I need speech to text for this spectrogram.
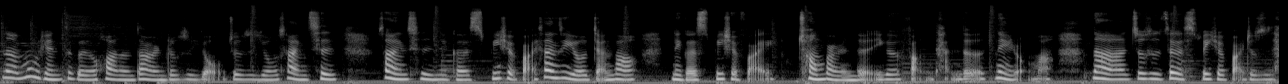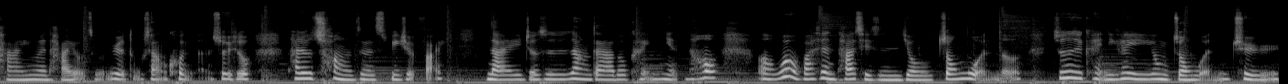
那目前这个的话呢，当然就是有，就是由上一次上一次那个 Speechify，上一次有讲到那个 Speechify 创办人的一个访谈的内容嘛。那就是这个 Speechify，就是他因为他有这个阅读上困难，所以说他就创了这个 Speechify。来就是让大家都可以念，然后呃，我有发现它其实有中文的，就是可以你可以用中文去，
